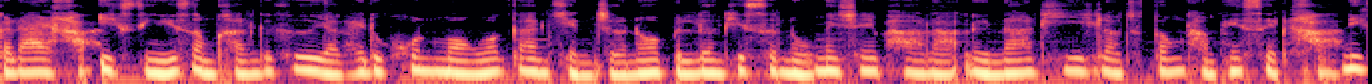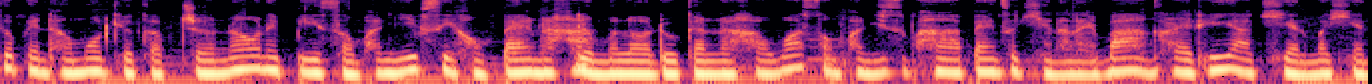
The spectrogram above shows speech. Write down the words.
ก็ได้ค่ะ อีกสิ่งที่สำคัญก็คืออยากให้ทุกคนมองว่าการเขียน journal เป็นเรื่องที่สนุกไม่ใช่ภาระหรือหน้าที่ที่เราจะต้องทำให้เสร็จค่ะ นี่ก็เป็นทั้งหมดเกี่ยวกับ journal ในปี 2024 ของแป้งนะคะ เดี๋ยวมารอดูกันนะคะว่า 2025 แป้งจะเขียนอะไรบ้าง ใครที่อยากเขียนมาเขียน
